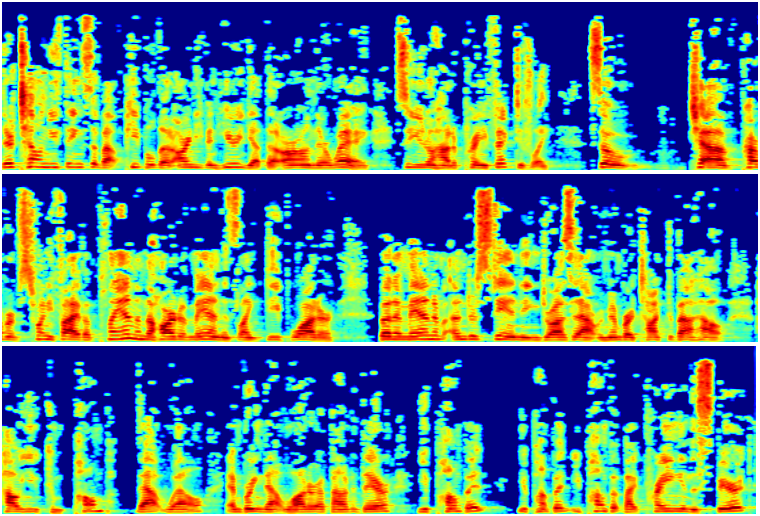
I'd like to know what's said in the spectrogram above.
They're telling you things about people that aren't even here yet that are on their way so you know how to pray effectively. So Uh, Proverbs 25, a plan in the heart of man is like deep water, but a man of understanding draws it out. Remember, I talked about how, how you can pump that well and bring that water up out of there. You pump it, you pump it, you pump it by praying in the spirit,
